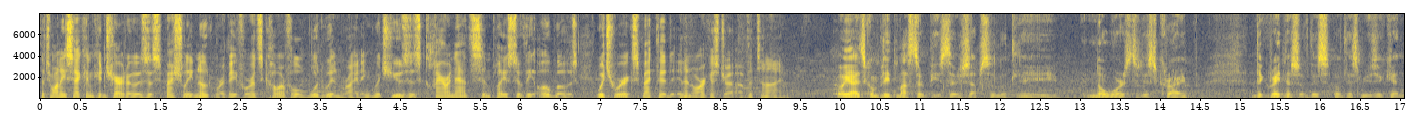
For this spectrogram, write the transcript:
The 22nd Concerto is especially noteworthy for its colorful woodwind writing, which uses clarinets in place of the oboes, which were expected in an orchestra of the time. Oh yeah, it's a complete masterpiece. There's absolutely no words to describe the greatness of this of this music. And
